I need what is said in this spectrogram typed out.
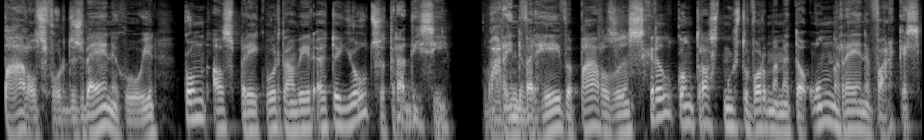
Parels voor de zwijnen gooien komt als spreekwoord dan weer uit de Joodse traditie, waarin de verheven parels een schril contrast moesten vormen met de onreine varkens.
